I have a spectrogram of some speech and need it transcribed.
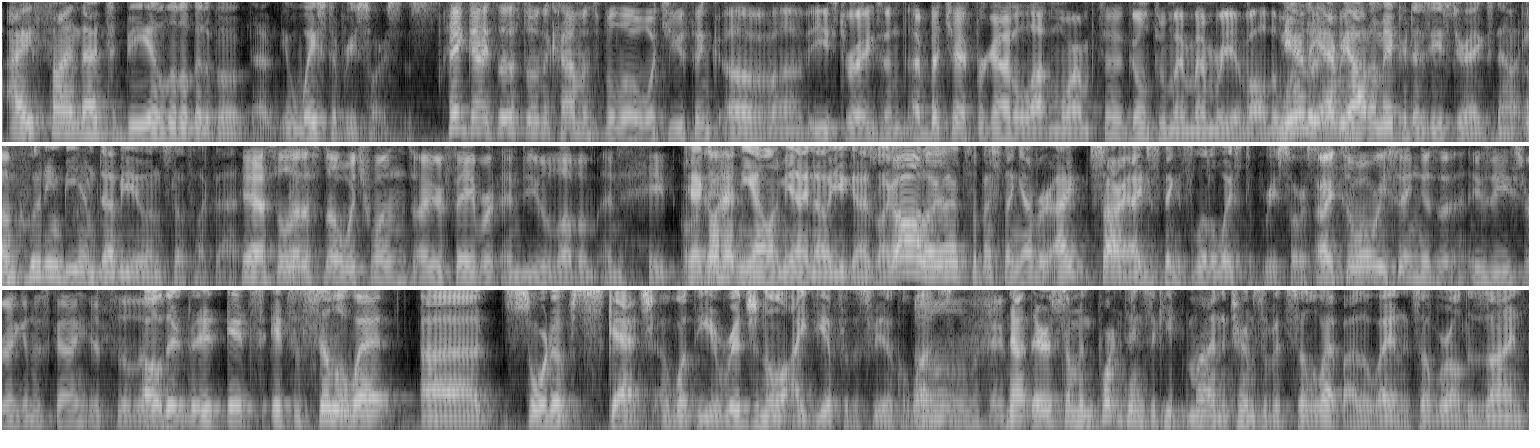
I find that to be a little bit of a, a waste of resources. Hey guys, let us know in the comments below what you think of uh, the Easter eggs, and I bet you I forgot a lot more. I'm kind of going through my memory of all the Nearly every seen. automaker does Easter eggs now, including BMW and stuff like that. Yeah, so let us know which ones are your favorite, and do you love them and hate? Or Yeah, go hate ahead and yell at me. I know you guys are like, oh, that's the best thing ever. I sorry, I just think it's a little waste of resources. All right, so what were you saying is, a, is the Easter egg in this guy? It's a little. Oh, there, it's it's a silhouette uh, sort of sketch of what the original idea for this vehicle was. Oh, okay. Now, there are some important things to keep in mind in terms of its silhouette, by the way, and its overall design.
